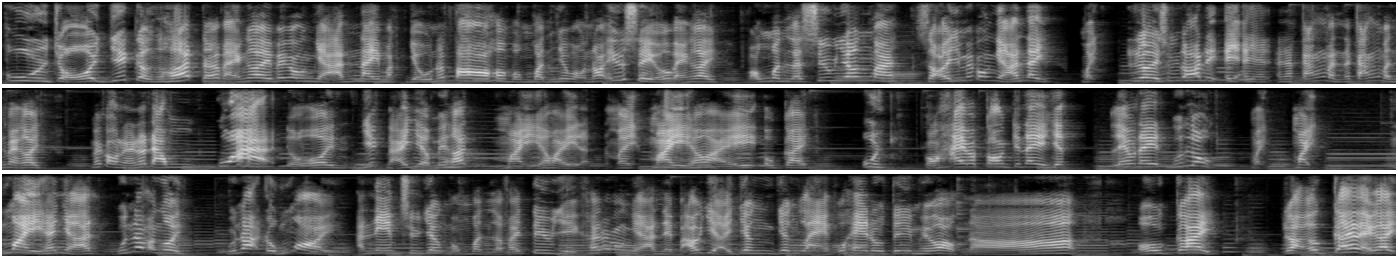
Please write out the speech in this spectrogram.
Ui trời ơi, giết gần hết rồi bạn ơi. Mấy con nhện này mặc dù nó to hơn bọn mình nhưng bọn nó yếu xìu các bạn ơi. Bọn mình là siêu nhân mà. Sợ gì mấy con nhện này? Mày rơi xuống đó đi. Ê, ê, nó cắn mình, nó cắn mình bạn ơi. Mấy con này nó đông quá. Trời ơi, giết nãy giờ mới hết. Mày hả mày? Mày mày hả mày? Ok. Ui, còn hai ba con trên đây là dịch. Leo đây quýnh luôn. Mày mày mày hả nhện quýnh nó mọi người. Quýnh nó đúng rồi. Anh em siêu nhân bọn mình là phải tiêu diệt hết con nhện này bảo vệ dân dân làng của hero team hiểu không? Đó. Ok. Rồi ok bạn ơi.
